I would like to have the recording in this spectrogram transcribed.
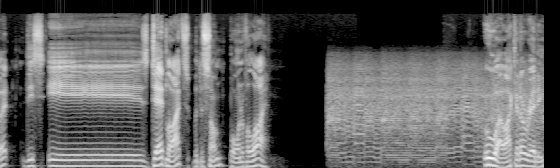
it. This is Deadlights with the song Born of a Lie. Ooh, I like it already.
